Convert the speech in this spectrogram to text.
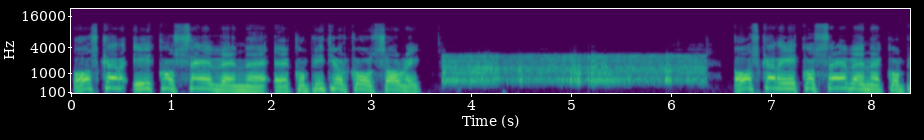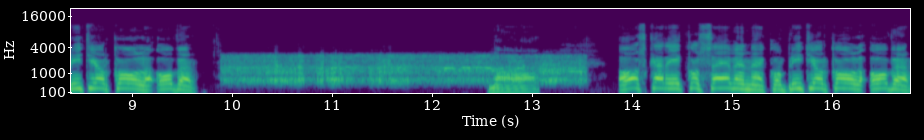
Oscar Echo 7, uh, complete your call, sorry. Oscar Echo 7, complete your call, over. No. Oscar Echo 7, complete your call, over.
